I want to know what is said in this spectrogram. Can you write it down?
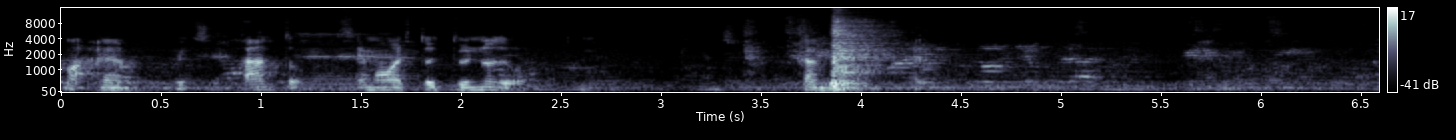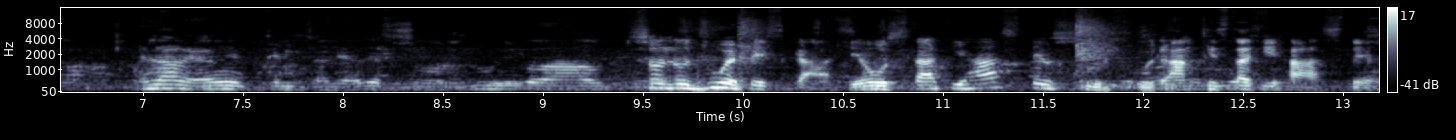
Ma eh, tanto sei morto il turno dopo. Cambia. e là veramente mi sa che adesso l'unico out Sono due pescate, o stati haste o sulfur, anche stati haste.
